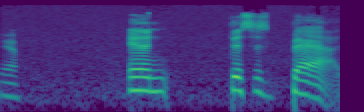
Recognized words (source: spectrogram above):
yeah. and this is bad.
